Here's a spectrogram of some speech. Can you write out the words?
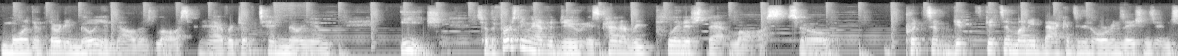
more than $30 million lost, an average of 10 million each. So the first thing we have to do is kind of replenish that loss. So put some get get some money back into these organizations and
